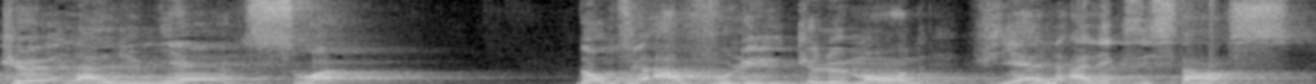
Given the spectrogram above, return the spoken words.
que la lumière soit. Donc Dieu a voulu que le monde vienne à l'existence.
